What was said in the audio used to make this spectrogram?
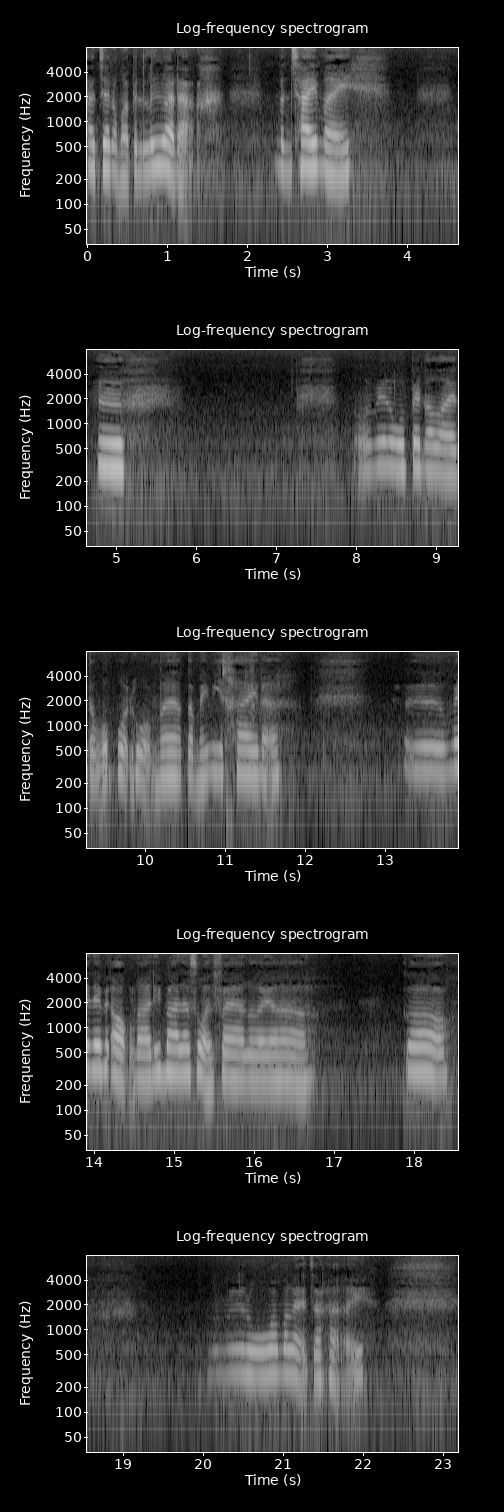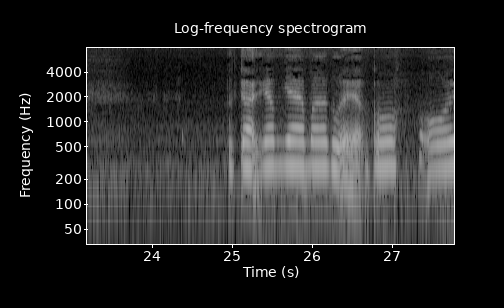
อาเจียนออกมาเป็นเลือดอะ่ะ มันใช่ไหม คือโอ๊ยไม่รู้เป็นอะไรแต่ว่าปวดหัวมาก แต่ไม่มีไข้นะ ไม่ได้ไปออกนาที่บ้านและสวนแฟร์เลยอะ่ะ ก็ ไม่รู้ว่าเมื่อไหร่จะหาย อากาศย่ำแย่มากเลยอะ ก็ โอ๊ย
